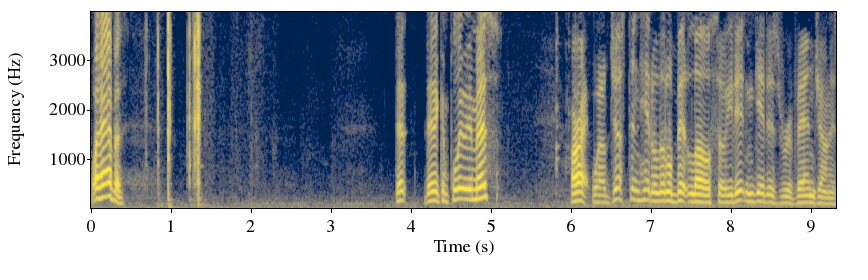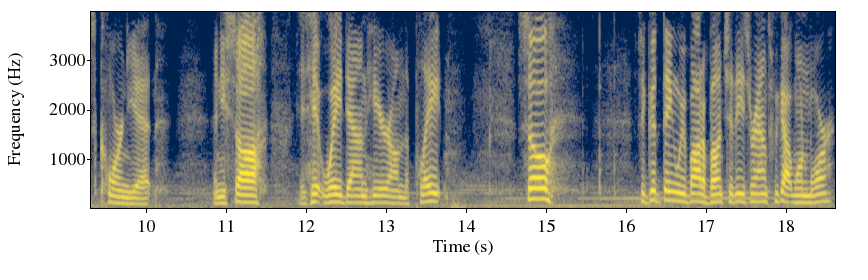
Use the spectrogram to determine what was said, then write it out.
What happened? Did, did it completely miss? All right, well, Justin hit a little bit low, so he didn't get his revenge on his corn yet. And you saw it hit way down here on the plate. So it's a good thing we bought a bunch of these rounds. We got one more.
